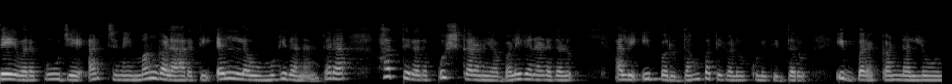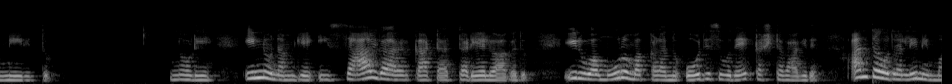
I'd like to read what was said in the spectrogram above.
ದೇವರ ಪೂಜೆ, ಅರ್ಚನೆ, ಮಂಗಳಾರತಿ ಎಲ್ಲವೂ ಮುಗಿದ ನಂತರ ಹತ್ತಿರದ ಪುಷ್ಕರಣಿಯ ಬಳಿಗೆ ನಡೆದಳು. ಅಲ್ಲಿ ಇಬ್ಬರು ದಂಪತಿಗಳು ಕುಳಿತಿದ್ದರು. ಇಬ್ಬರ ಕಣ್ಣಲ್ಲೂ ನೀರಿತ್ತು. ನೋಡಿ, ಇನ್ನು ನಮಗೆ ಈ ಸಾಲ್ಗಾರರ ಕಾಟ ತಡೆಯಲು ಆಗದು. ಇರುವ ಮೂರು ಮಕ್ಕಳನ್ನು ಓದಿಸುವುದೇ ಕಷ್ಟವಾಗಿದೆ. ಅಂಥವುದರಲ್ಲಿ ನಿಮ್ಮ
